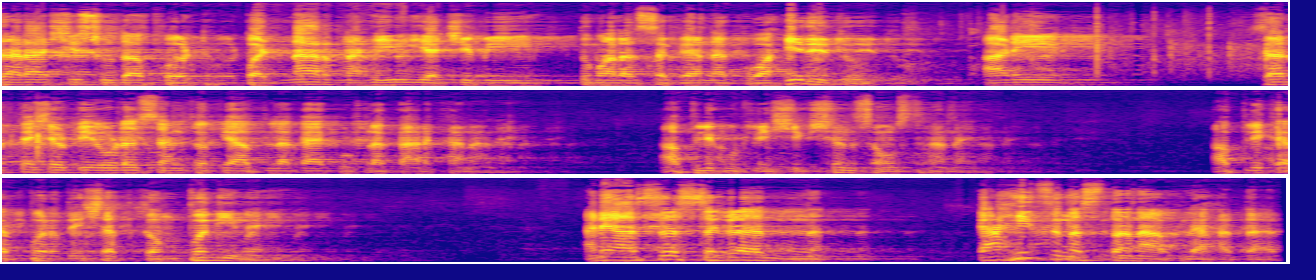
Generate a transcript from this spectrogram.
जराशी सुद्धा फट पडणार नाही याची मी तुम्हाला सगळ्यांना ग्वाही देतो. आणि सर ते शेवटी एवढंच सांगतो की आपला काय कुठला कारखाना नाही. आपली कुठली शिक्षण संस्था नाही. आपली काय परदेशात कंपनी नाही. आणि असं सगळं काहीच नसताना आपल्या हातात.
